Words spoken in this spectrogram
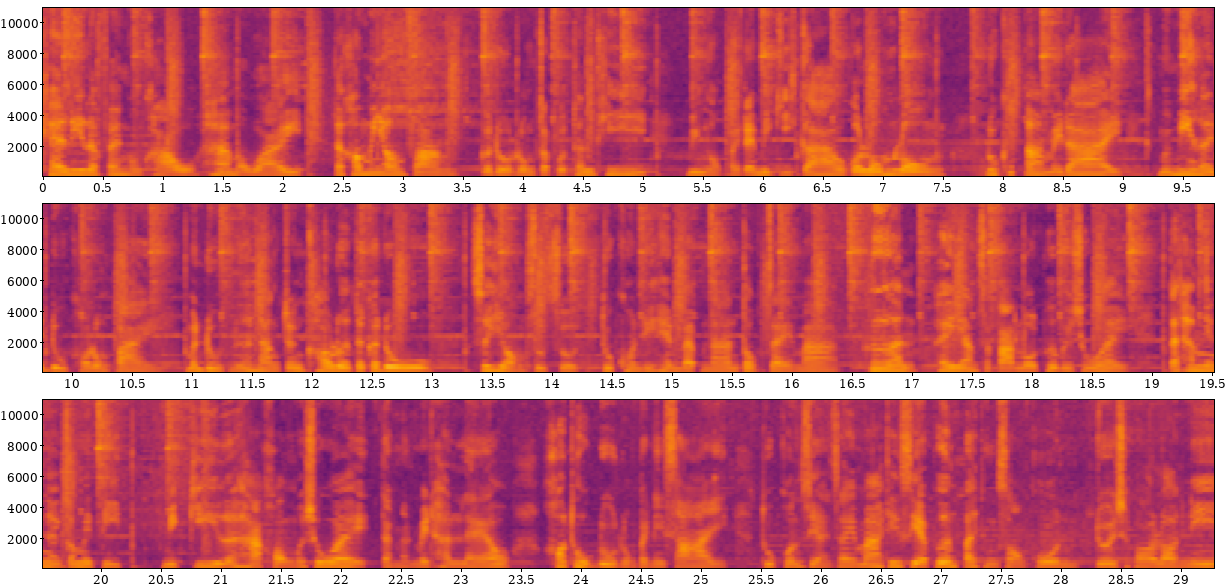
แคลรี่และแฟนของเขาห้ามเอาไว้ แต่เขาไม่ยอมฟัง กระโดดลงจากรถทันที วิ่งออกไปได้ไม่กี่ก้าวก็ล้มลง ลุกขึ้นมาไม่ได้ เหมือนมีอะไรดูดเขาลงไป มันดูดเนื้อหนังจนเขาเหลือแต่กระดูกสยองสุดๆ ทุกคนที่เห็นแบบนั้นตกใจมาก เพื่อนพยายามสตาร์ทรถเพื่อไปช่วย แต่ทำยังไงก็ไม่ติด มิกกี้เลยหาของมาช่วย แต่มันไม่ทันแล้ว เขาถูกดูดลงไปในทราย ทุกคนเสียใจมากที่เสียเพื่อนไปถึงสองคน โดยเฉพาะลอนนี่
